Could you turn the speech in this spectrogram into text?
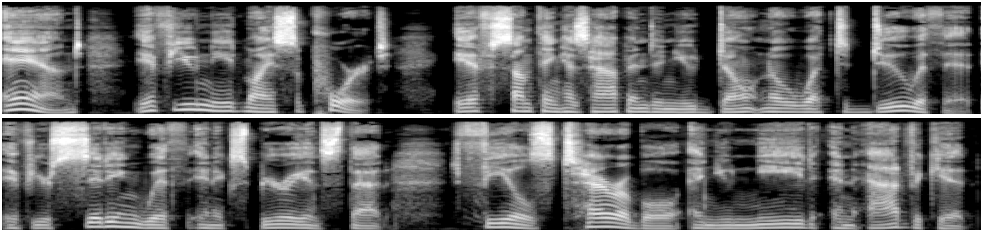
And if you need my support, if something has happened and you don't know what to do with it, if you're sitting with an experience that feels terrible and you need an advocate,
